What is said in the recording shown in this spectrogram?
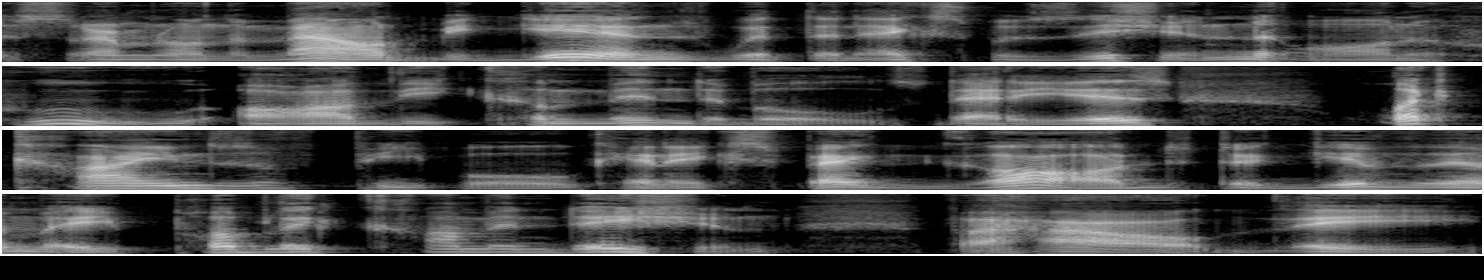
The Sermon on the Mount begins with an exposition on who are the commendables, that is, what kinds of people can expect God to give them a public commendation for how they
